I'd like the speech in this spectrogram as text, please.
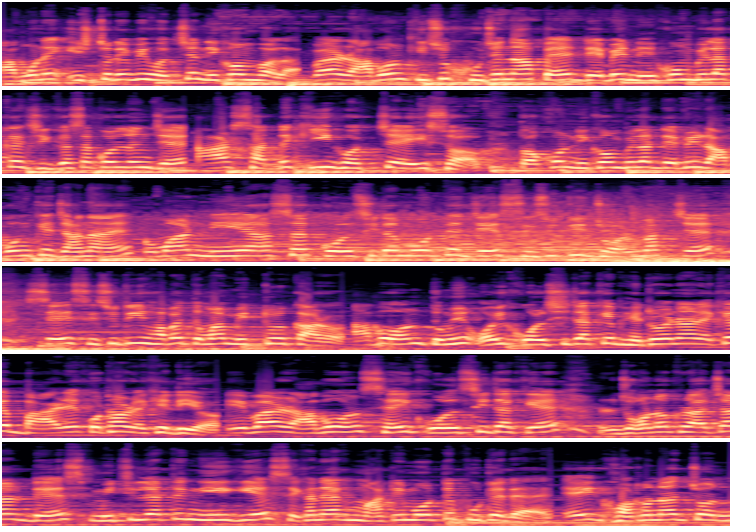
রাবণের ইষ্টদেবী হচ্ছে নিকম্বলা। এবার রাবণ কিছু খুঁজে না পেয়ে দেবী নিকম্বিলাকে জিজ্ঞাসা করলেন যে, তার সাথে কি হচ্ছে এই সব? তখন নিকম্বিলা দেবী রাবণকে জানায়, তোমার নিয়ে আসা কলসিটার মধ্যে যে শিশুটি জন্মাচ্ছে, সেই শিশুটি হবে তোমার মৃত্যুর কারণ। রাবণ, তুমি ওই কলসিটাকে ভেতরে না রেখে বাইরে কোথাও রেখে দিও। এবার রাবণ সেই কলসিটাকে জনক রাজার দেশ মিথিলাতে নিয়ে গিয়ে সেখানে এক মাটির মধ্যে পুঁতে দেয়। এই ঘটনার জন্য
